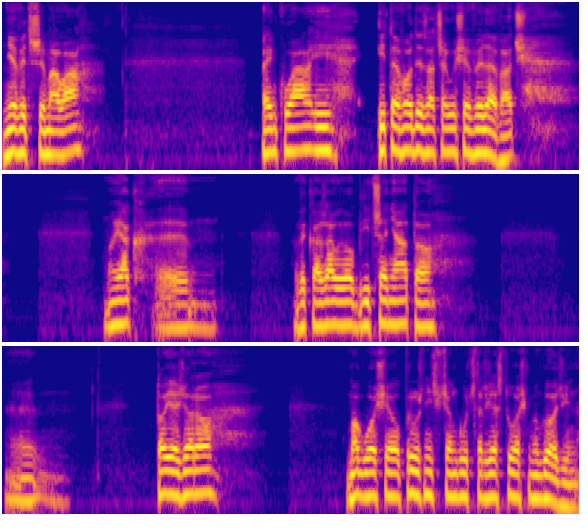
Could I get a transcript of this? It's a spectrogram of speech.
nie wytrzymała, pękła i, i te wody zaczęły się wylewać. No jak wykazały obliczenia, to to jezioro mogło się opróżnić w ciągu 48 godzin.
